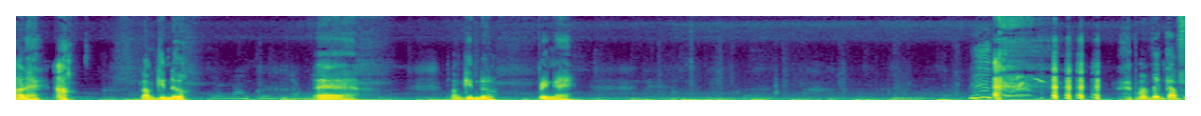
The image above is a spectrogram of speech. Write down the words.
เอาไหนเอาลองกินดู เออลองกินดู เป็นไง มันเป็นกาแฟ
